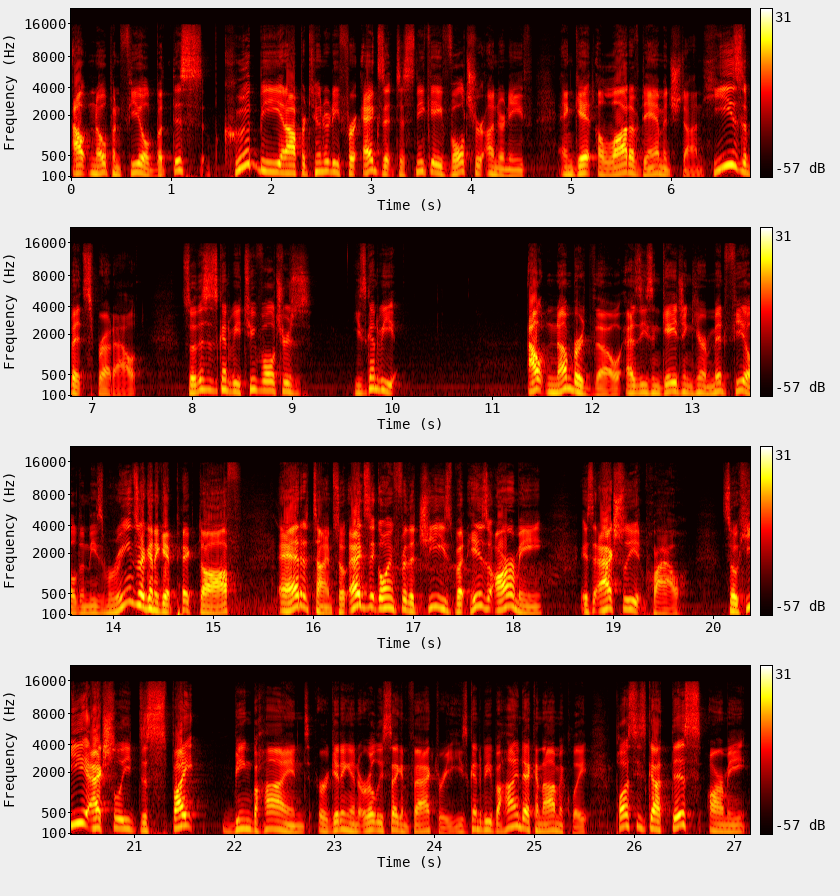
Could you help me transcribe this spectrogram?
out in open field, but this could be an opportunity for Exit to sneak a Vulture underneath and get a lot of damage done. He's a bit spread out. So this is going to be two Vultures. He's going to be outnumbered, though, as he's engaging here in midfield, and these Marines are going to get picked off ahead of time. So Exit going for the cheese, but his army is actually... Wow. So he actually, despite being behind or getting an early second factory. He's going to be behind economically. Plus, he's got this army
